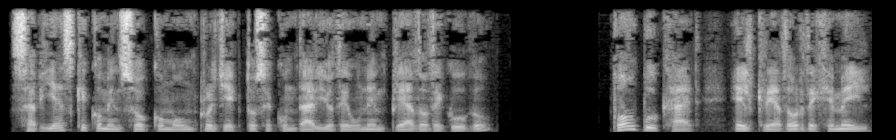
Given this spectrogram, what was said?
¿Sabías que comenzó como un proyecto secundario de un empleado de Google? Paul Buchheit, el creador de Gmail,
